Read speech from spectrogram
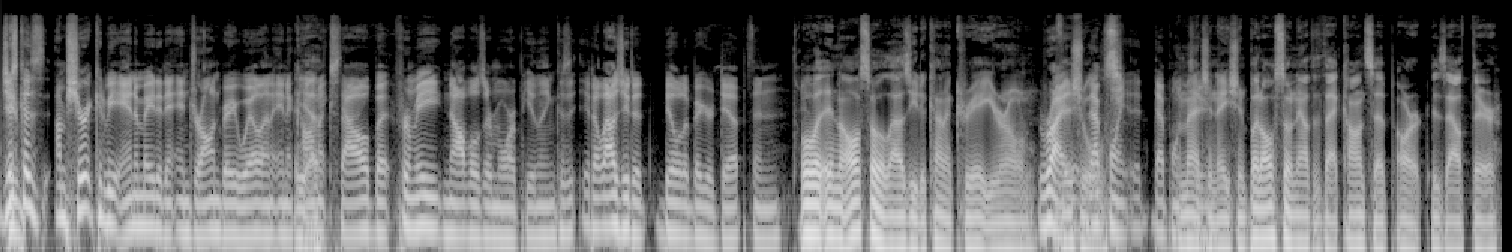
just because I'm sure it could be animated and, and drawn very well in, in a Yeah. comic style, but for me, novels are more appealing because it, it allows you to build a bigger depth and well, and also allows you to kind of create your own right visuals, at that point. At that point, too. imagination. But also now that that concept art is out there,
